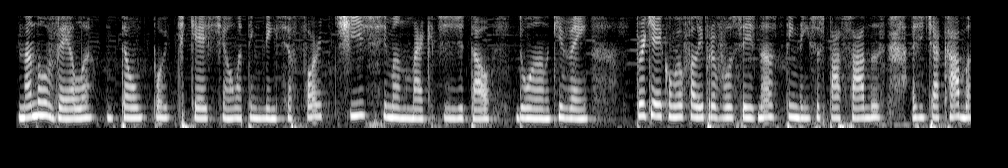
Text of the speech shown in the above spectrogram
na novela. Então, podcast é uma tendência fortíssima no marketing digital do ano que vem. Porque, como eu falei para vocês nas tendências passadas, a gente acaba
